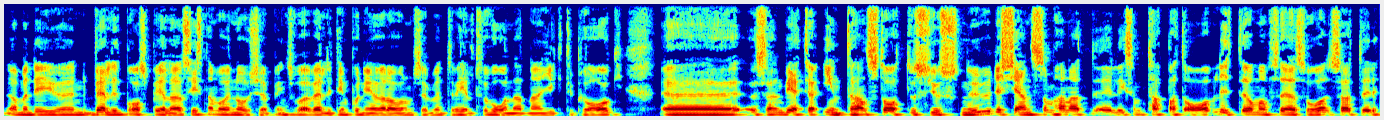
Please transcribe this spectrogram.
Ja, men det är ju en väldigt bra spelare. Sist när han var i Norrköping så var jag väldigt imponerad av honom, så jag blev inte helt förvånad när han gick till Prag. Eh, sen vet jag inte hans status just nu. Det känns som han har eh, liksom tappat av lite om man får säga så. Så att det,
